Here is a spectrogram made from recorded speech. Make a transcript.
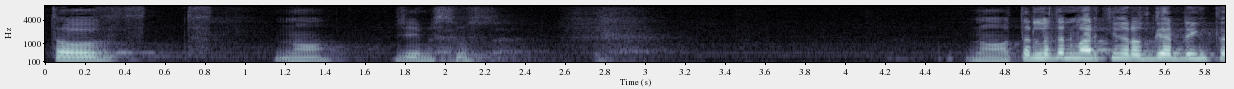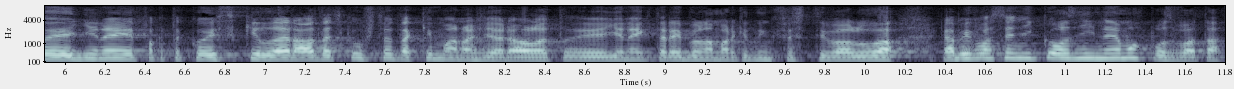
to, no, Jamesu. No, tenhle ten Martin Rodgerding to je jediný fakt takový skiller, ale teďka už to je taky manažer, ale to je jediný, který byl na marketing festivalu a já bych vlastně nikoho z nich nemohl pozvat. A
